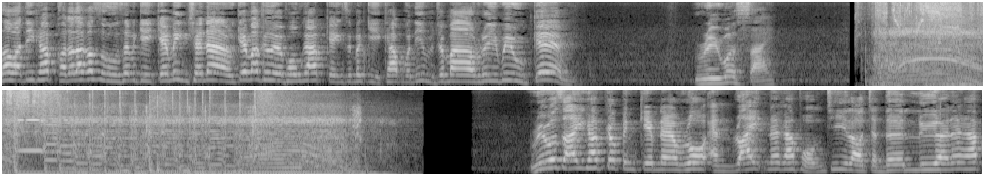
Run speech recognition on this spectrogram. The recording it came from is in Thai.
สวัสดีครับ ขอต้อนรับเข้าสู่เซมิกิเกมมิ่งชาแนลเกมมาคือผมครับ เก่งเซมิกิครับ วันนี้ผมจะมารีวิวเกม Riverside Riverside ครับก็เป็นเกมแนว roll and write นะครับผมที่เราจะเดินเรือนะครับ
